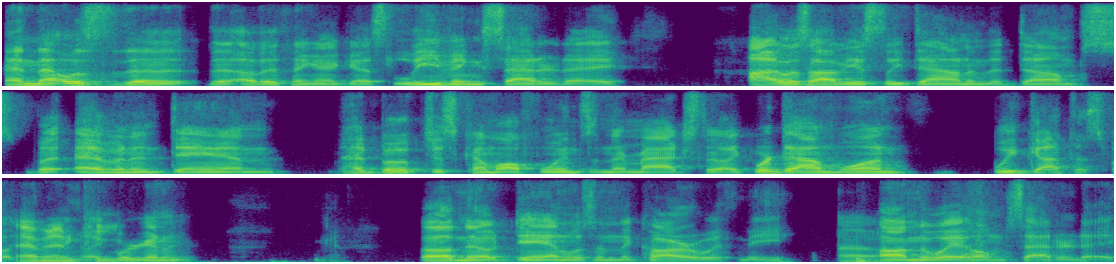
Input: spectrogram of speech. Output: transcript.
and that was the the other thing, I guess. Leaving Saturday, I was obviously down in the dumps, but Evan and Dan had both just come off wins in their match. They're like, "We're down one. we've got this fucking Evan thing. Like, we're gonna Oh no, Dan was in the car with me oh. on the way home Saturday.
